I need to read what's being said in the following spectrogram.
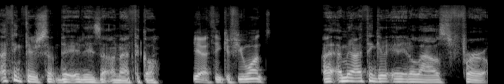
I think there's some. It is unethical. Yeah, I think if you want, I, I mean, I think it, it allows for.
